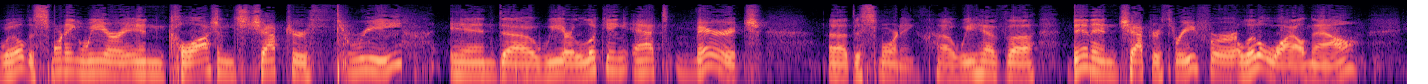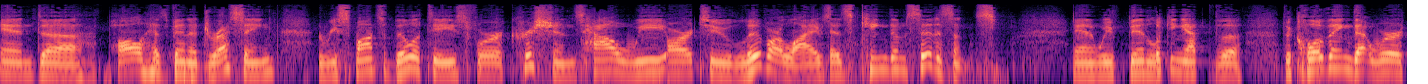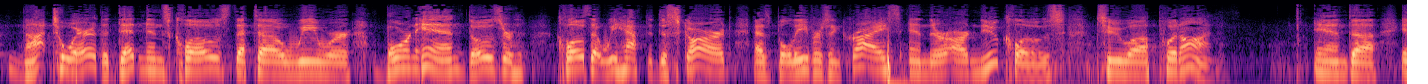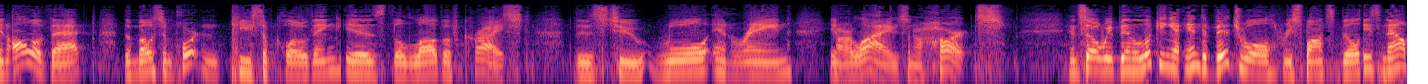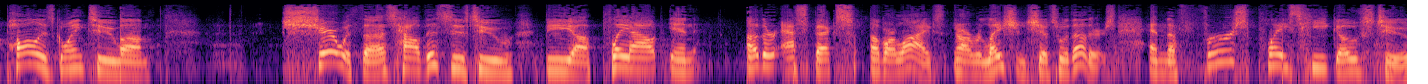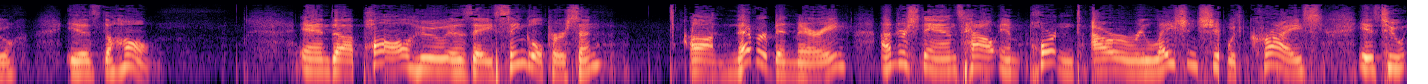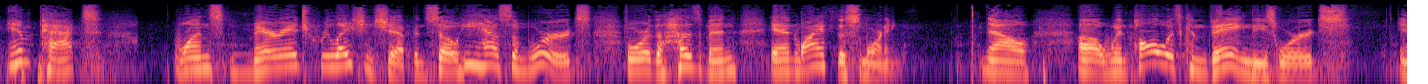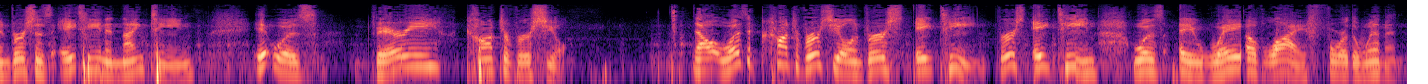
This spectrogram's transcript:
Well, this morning we are in Colossians chapter 3, and uh, we are looking at marriage uh, this morning. Uh, we have uh, been in chapter 3 for a little while now, and uh, Paul has been addressing responsibilities for Christians, how we are to live our lives as kingdom citizens. And we've been looking at the the clothing that we're not to wear, the dead men's clothes that uh, we were born in, those are clothes that we have to discard as believers in Christ, and there are new clothes to uh, put on. And uh, in all of that, the most important piece of clothing is the love of Christ. Is to rule and reign in our lives, in our hearts. And so we've been looking at individual responsibilities. Now Paul is going to um, share with us how this is to be uh, played out in other aspects of our lives, in our relationships with others. And the first place he goes to is the home. And uh, Paul, who is a single person, uh, never been married understands how important our relationship with Christ is to impact one's marriage relationship. And so he has some words for the husband and wife this morning. Now, uh, when Paul was conveying these words in verses 18 and 19, it was very controversial. Now, it wasn't controversial in verse 18. Verse 18 was a way of life for the women.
